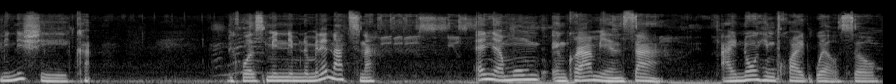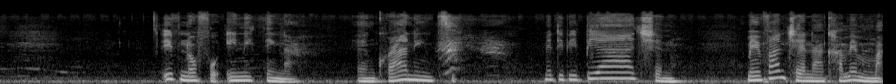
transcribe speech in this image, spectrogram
mene hwee ka. Because menim no mene natena. Ɛnya mu nkwaraa mmiɛnsa a i know him quite well so if not for anything a nkwaraa no nti mede biribiara kyɛ no. Memfa nkyɛn na aka me mma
